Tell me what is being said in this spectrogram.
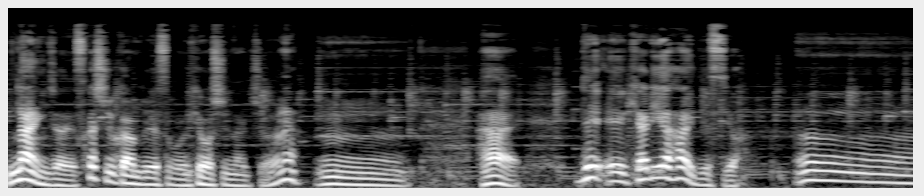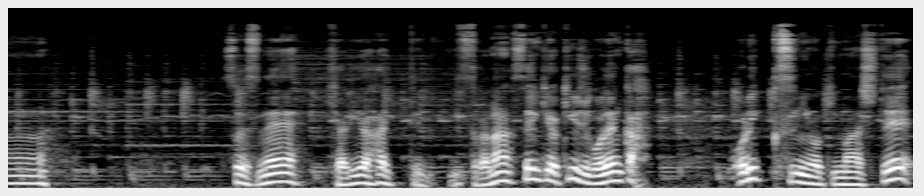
ないんじゃないですか、週刊ベースボール表紙になっちゃうね。うん。はい。で、えー、キャリアハイですよ。うーん。そうですね。キャリアハイっていつかな ?1995 年か。オリックスにおきまして、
